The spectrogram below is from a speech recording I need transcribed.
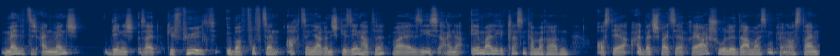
meldet sich ein Mensch, den ich seit gefühlt über 15, 18 Jahre nicht gesehen hatte, weil sie ist eine ehemalige Klassenkameradin aus der Albert-Schweitzer Realschule damals in Köln-Ostheim.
